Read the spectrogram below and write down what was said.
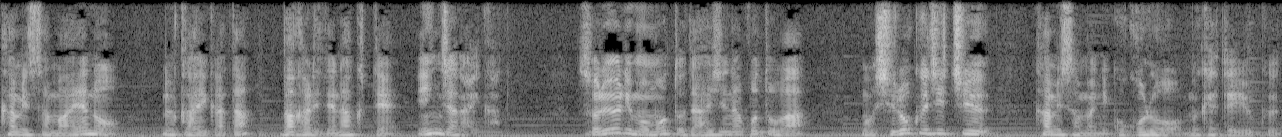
神様への向かい方ばかりでなくていいんじゃないかそれよりももっと大事なことはもう四六時中神様に心を向けていく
